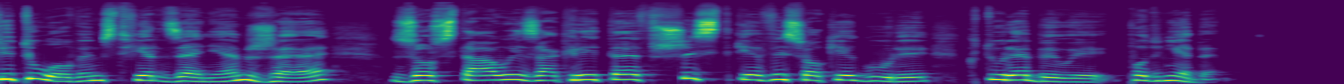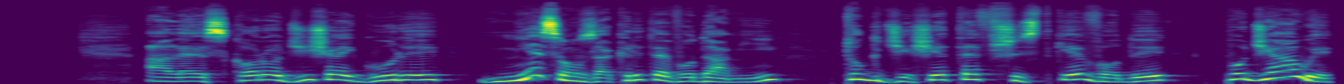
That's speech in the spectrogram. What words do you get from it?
tytułowym stwierdzeniem, że zostały zakryte wszystkie wysokie góry, które były pod niebem. Ale skoro dzisiaj góry nie są zakryte wodami, to gdzie się te wszystkie wody podziały,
